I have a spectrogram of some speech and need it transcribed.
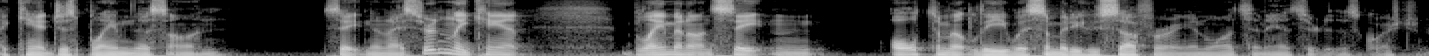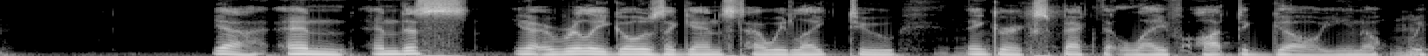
I can't just blame this on Satan, and I certainly can't blame it on Satan. Ultimately, with somebody who's suffering and wants an answer to this question. Yeah, and and this you know it really goes against how we like to mm-hmm. think or expect that life ought to go. You know, mm-hmm. we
